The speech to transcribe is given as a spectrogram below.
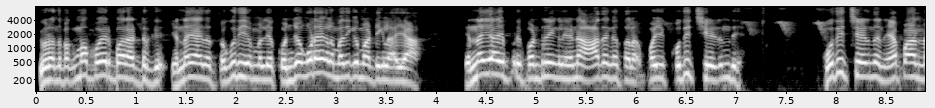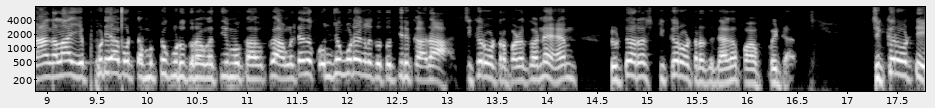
இவர் அந்த பக்கமா போயிருப்பாராட்டிருக்கு. என்னய்யா இந்த தொகுதி எம்எல்ஏ? கொஞ்சம் கூட எங்களை மதிக்க மாட்டீங்களா ஐயா? என்னய்யா இப்படி பண்றீங்களேன்னு ஆதங்கத்துல போய் கொதிச்சு எழுந்து கொதிச்சு எழுந்து நேப்பா நாங்கெல்லாம் எப்படியாப்பட்ட முட்டு கொடுக்குறவங்க திமுகவுக்கு? அவங்கள்ட்ட கொஞ்சம் கூட எங்களுக்கு தொத்திருக்காதா? ஸ்டிக்கர் ஓட்டுற பழக்கம்னு ட்விட்டரை ஸ்டிக்கர் ஓட்டுறதுக்காக போயிட்டார். ஸ்டிக்கர் ஒட்டி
